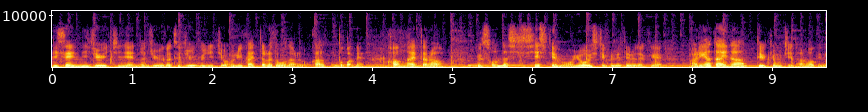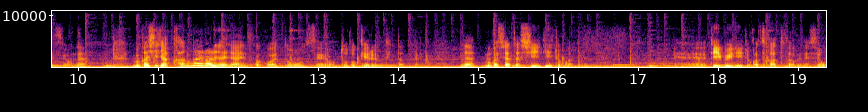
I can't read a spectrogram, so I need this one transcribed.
2021年の10月19日を振り返ったらどうなるのかとかね考えたらそんなシステムを用意してくれてるだけありがたいなっていう気持ちになるわけですよね。昔じゃ考えられないじゃないですかこうやって音声を届けるって言ったって。ね昔だったら CD とかね、えー、DVD とか使ってたわけですよ。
